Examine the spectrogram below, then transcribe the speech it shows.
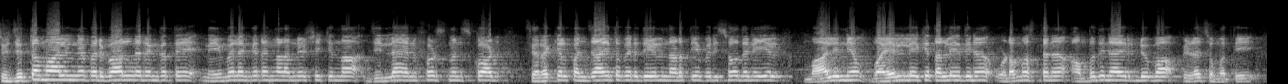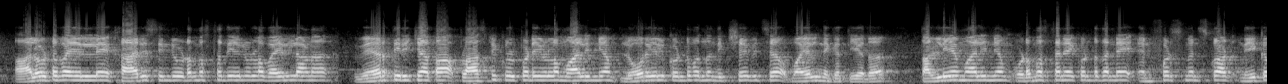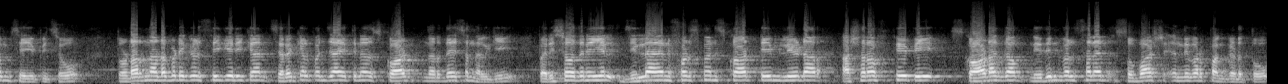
ശുചിത്വ മാലിന്യ പരിപാലന രംഗത്തെ നിയമലംഘനങ്ങൾ അന്വേഷിക്കുന്ന ജില്ലാ എൻഫോഴ്സ്മെന്റ് സ്ക്വാഡ് ചിറക്കൽ പഞ്ചായത്ത് പരിധിയിൽ നടത്തിയ പരിശോധനയിൽ മാലിന്യം വയലിലേക്ക് തള്ളിയതിന് ഉടമസ്ഥന് അമ്പതിനായിരം രൂപ പിഴ ചുമത്തി. ആലോട്ട് വയലിലെ ഹാരിസിന്റെ ഉടമസ്ഥതയിലുള്ള വയലിലാണ് വേർതിരിക്കാത്ത പ്ലാസ്റ്റിക് ഉൾപ്പെടെയുള്ള മാലിന്യം ലോറിയിൽ കൊണ്ടുവന്ന് നിക്ഷേപിച്ച് വയൽ നികത്തിയത്. തള്ളിയ മാലിന്യം ഉടമസ്ഥനെ കൊണ്ട് തന്നെ എൻഫോഴ്സ്മെന്റ് സ്ക്വാഡ് നീക്കം ചെയ്യിപ്പിച്ചു. തുടർ നടപടികൾ സ്വീകരിക്കാൻ ചിറക്കൽ പഞ്ചായത്തിന് സ്ക്വാഡ് നിർദ്ദേശം നൽകി. പരിശോധനയിൽ ജില്ലാ enforcement squad team leader Ashraf P squad അംഗം നിതിൻ വത്സലൻ സുഭാഷ് എന്നിവർ പങ്കെടുത്തു.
